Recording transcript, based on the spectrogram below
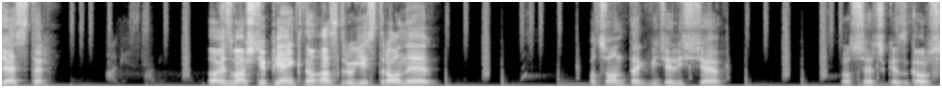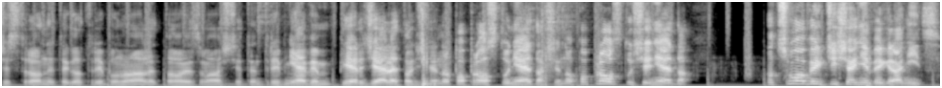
Jester. To jest właśnie piękno, a z drugiej strony początek widzieliście troszeczkę z gorszej strony tego trybu, no ale to jest właśnie ten tryb, nie wiem, pierdzielę to dzisiaj, no po prostu nie da się, no po prostu się nie da. No człowiek dzisiaj nie wygra nic.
